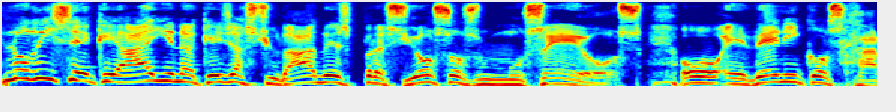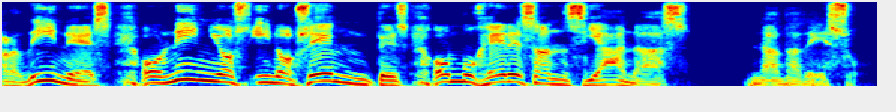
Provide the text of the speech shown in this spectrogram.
No dice que hay en aquellas ciudades preciosos museos, o edénicos jardines, o niños inocentes, o mujeres ancianas. Nada de eso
